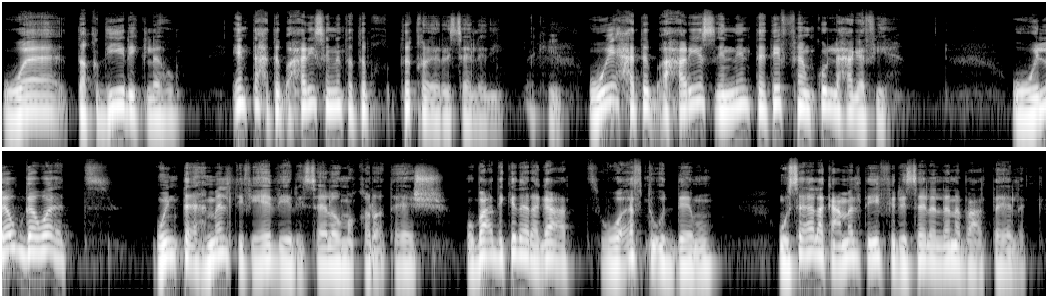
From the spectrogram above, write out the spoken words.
وتقديرك له أنت هتبقى حريص إن أنت تقرأ الرسالة دي. أكيد. وهتبقى حريص إن أنت تفهم كل حاجة فيها. ولو جا وقت وأنت أهملت في هذه الرسالة وما قرأتهاش وبعد كده رجعت ووقفت قدامه وسألك عملت إيه في الرسالة اللي أنا بعتها لك.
